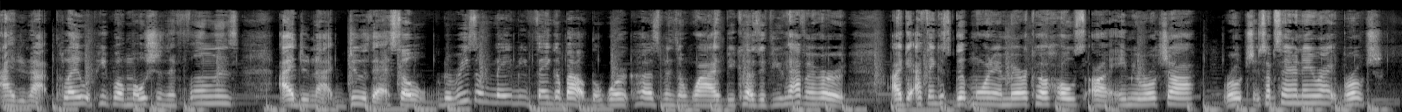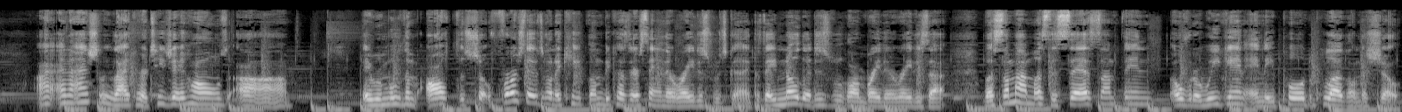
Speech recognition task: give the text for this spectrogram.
I do not play with people's emotions and feelings. I do not do that. So the reason made me think about the work husbands and wives because if you haven't heard, I, I think it's Good Morning America host uh, Amy Rocha. Roach, is I'm saying her name right? Broach. I, and I actually like her. TJ Holmes. Uh, they removed them off the show. First, they was going to keep them because they're saying their ratings was good because they know that this was going to bring their ratings up. But somebody must have said something over the weekend and they pulled the plug on the show.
